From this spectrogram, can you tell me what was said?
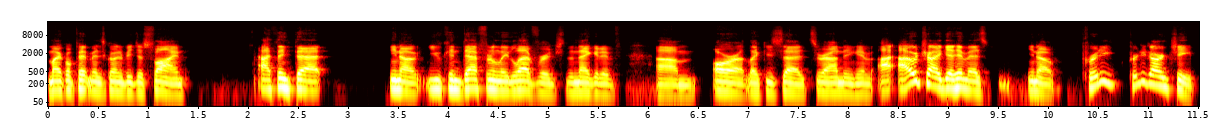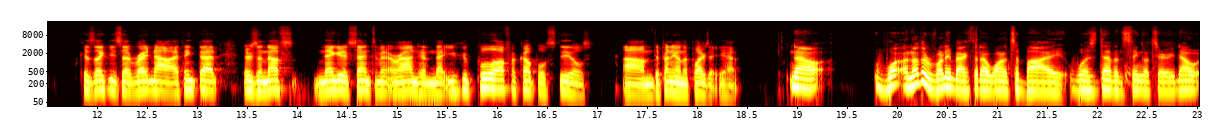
Michael Pittman's going to be just fine. I think that, you know, you can definitely leverage the negative um, aura, like you said, surrounding him. I, I would try to get him as, you know, pretty, pretty darn cheap. Because, like you said, right now, I think that there's enough negative sentiment around him that you could pull off a couple steals, um, depending on the players that you have. Now, what another running back that I wanted to buy was Devin Singletary. Now,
